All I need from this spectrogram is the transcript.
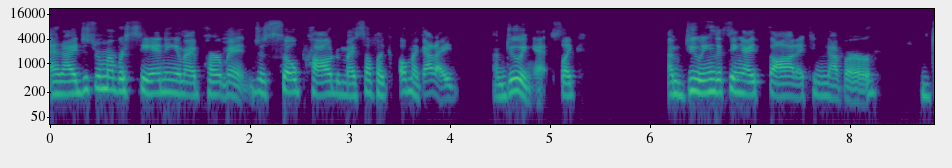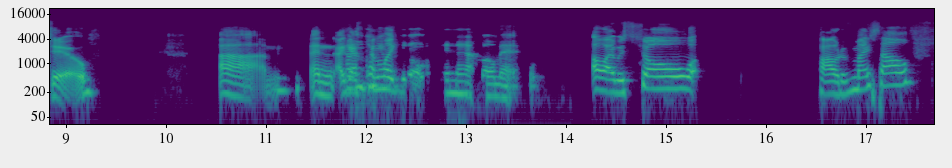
and i just remember standing in my apartment just so proud of myself like oh my god i i'm doing it. Like i'm doing the thing i thought i could never do um and i How guess kind of like in that moment oh i was so proud of myself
